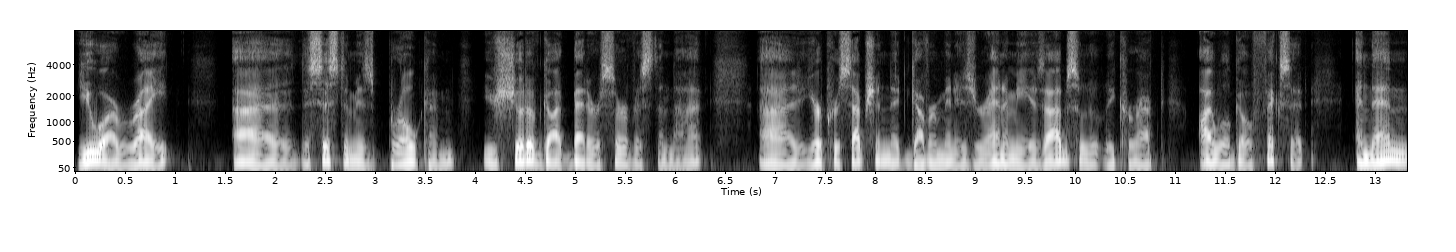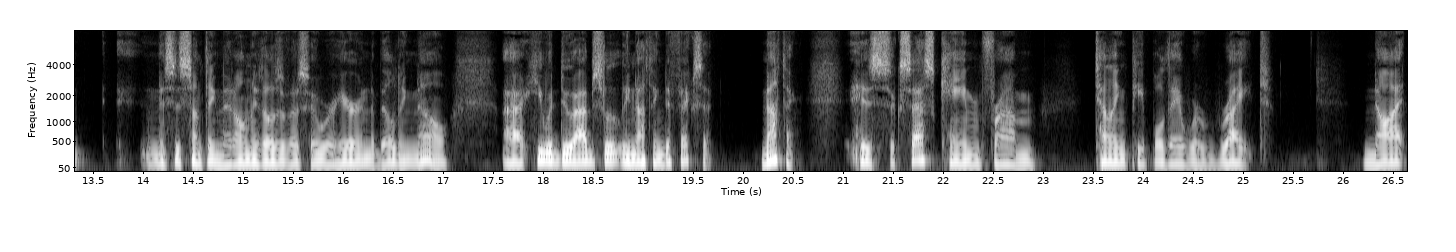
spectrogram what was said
You are right. Uh, the system is broken. You should have got better service than that. Uh, your perception that government is your enemy is absolutely correct. I will go fix it. And then and this is something that only those of us who were here in the building know, uh, he would do absolutely nothing to fix it. Nothing. His success came from telling people they were right, not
